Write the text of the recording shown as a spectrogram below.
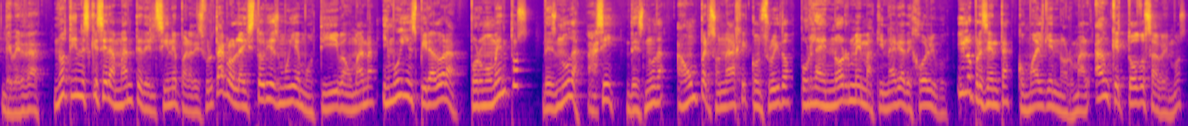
de verdad. No tienes que ser amante del cine para disfrutarlo, la historia es muy emotiva, humana y muy inspiradora. Por momentos, desnuda, así, desnuda a un personaje construido por la enorme maquinaria de Hollywood y lo presenta como alguien normal, aunque todos sabemos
